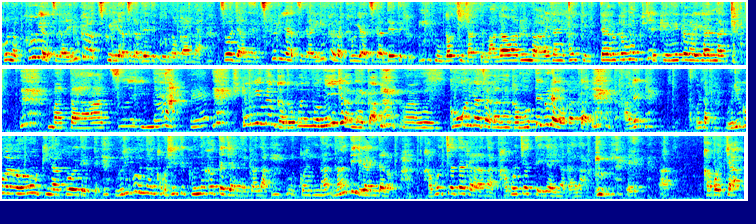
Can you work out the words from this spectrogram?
こういうの食うやつがいるから作るやつが出てくるのかな。そうじゃね作るやつがいるから食うやつが出てくる。どっちにだって間が悪いの間に入って売って歩かなくちゃいけねえから嫌になっちゃう。また暑いな。え？日陰なんかどこにもねえじゃねえか、うん、こもり傘かなんか持ってくれよかった。あれ？ほいだ。売り声は大きな声でって。売り声なんか教えてくんなかったじゃねえかな。これななんて言えばいいんだろう。かぼちゃだからな。かぼちゃって言えばいいのかな。え？あかぼちゃ。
